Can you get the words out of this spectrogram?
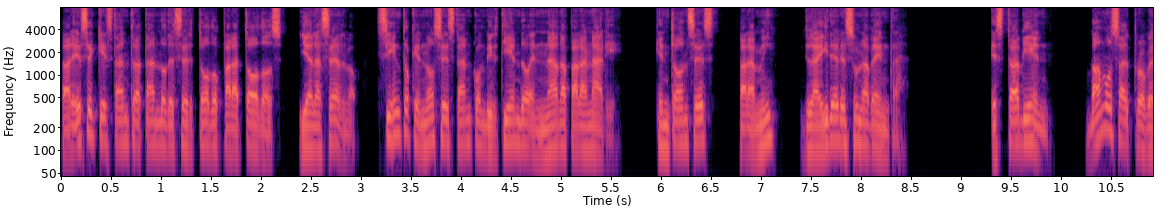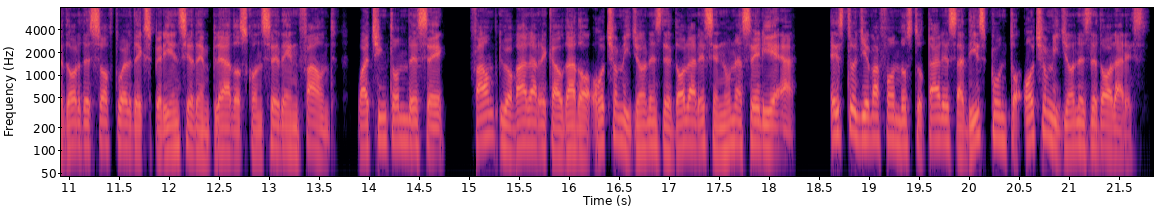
Parece que están tratando de ser todo para todos, y al hacerlo, siento que no se están convirtiendo en nada para nadie. Entonces, para mí, Glider es una venta. Está bien. Vamos al proveedor de software de experiencia de empleados con sede en Found, Washington DC. Found Global ha recaudado 8 millones de dólares en una serie A. Esto lleva fondos totales a 10.8 millones de dólares.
